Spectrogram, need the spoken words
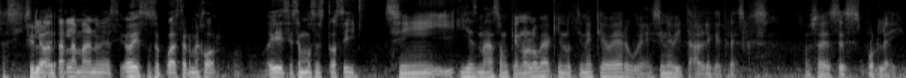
Sea, sí, levantar la mano y decir, oye, esto se puede hacer mejor. Oye, si hacemos esto así. Sí, y, es más, aunque no lo vea quien lo tiene que ver, güey, es inevitable que crezcas. O sea, es, es por ley.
